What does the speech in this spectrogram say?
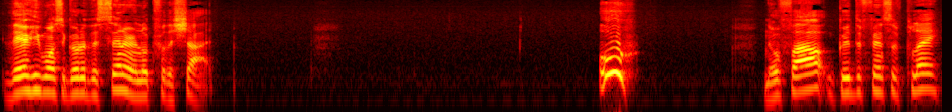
There he wants to go to the center and look for the shot. Ooh! No foul, good defensive play.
